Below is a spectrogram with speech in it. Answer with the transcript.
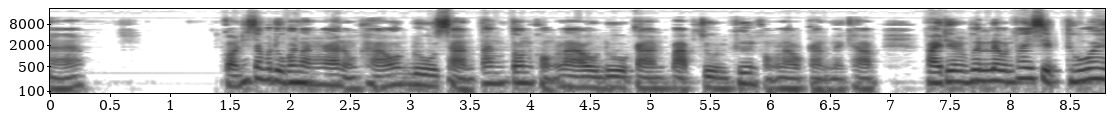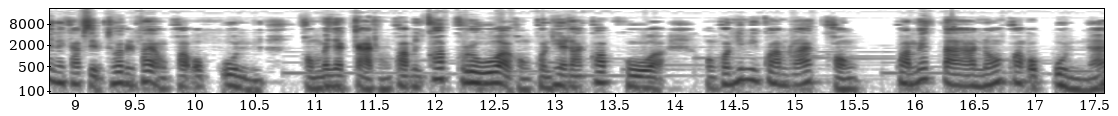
นะก่อนที่จะมาดูพลังงานของเขา ดูสารตั้งต้นของเรา ดูการปรับจูนขึ้นของเรากันนะครับ ไพ่ที่เพื่อนเลือกเป็นไพ่สิบถ้วยนะครับสิบถ้วยเป็นไพ่ของความอบอุ่น ของบรรยากาศของความเป็นครอบครัว ของคนที่รักครอบครัว ของคนที่มีความรักของ ความเมตตาเนาะความอบอุ่นนะ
